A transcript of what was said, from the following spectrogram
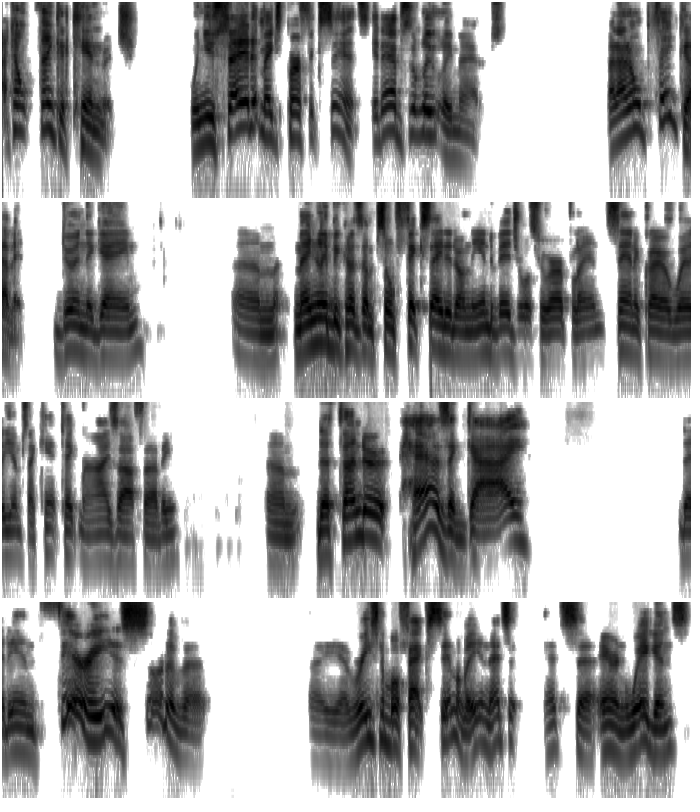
I don't think of Kenrich. When you say it, it makes perfect sense. It absolutely matters, but I don't think of it during the game. Um, mainly because I'm so fixated on the individuals who are playing. Santa Clara Williams, I can't take my eyes off of him. Um, the Thunder has a guy that, in theory, is sort of a a, reasonable facsimile, and that's that's uh, Aaron Wiggins.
